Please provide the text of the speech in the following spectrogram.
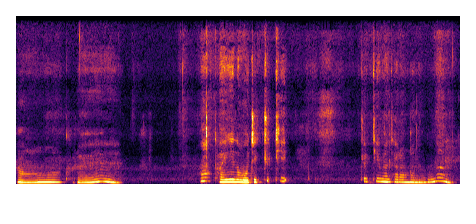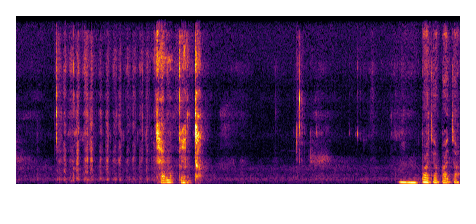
아, 그래. 어, 다인이는 오직 큐티, 큐티만 사랑하는구나. 잘못했다. 음, 맞아, 맞아.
